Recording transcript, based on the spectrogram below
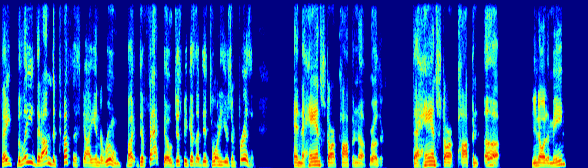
they believe that I'm the toughest guy in the room, but de facto, just because I did 20 years in prison. And the hands start popping up, brother. The hands start popping up. You know what I mean?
